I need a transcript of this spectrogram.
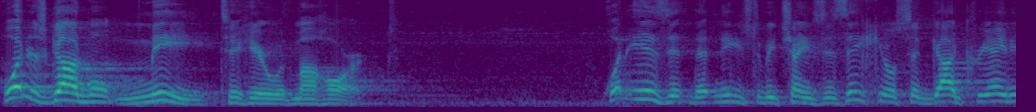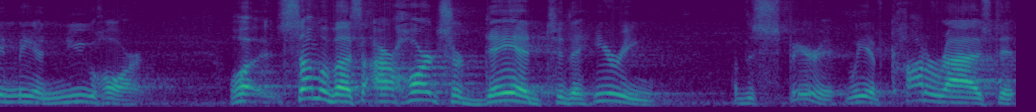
What does God want me to hear with my heart? What is it that needs to be changed? Ezekiel said, God created me a new heart. Well, some of us, our hearts are dead to the hearing of the Spirit. We have cauterized it,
